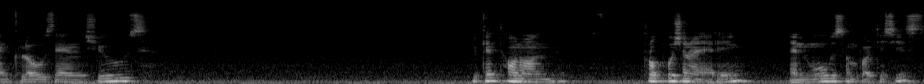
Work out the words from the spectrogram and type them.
and clothes and shoes. You can turn on proportional editing and move some vertices.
